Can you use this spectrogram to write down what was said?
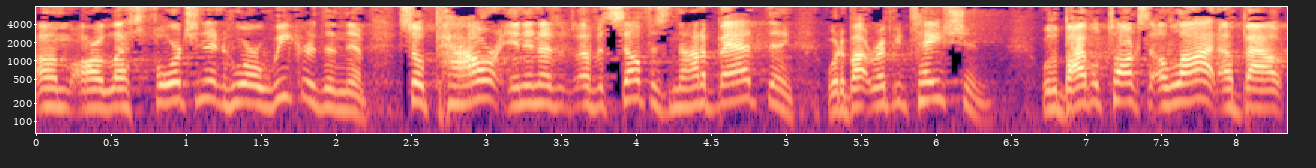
um, are less fortunate, who are weaker than them. So power in and of itself is not a bad thing. What about reputation? Well, the Bible talks a lot about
